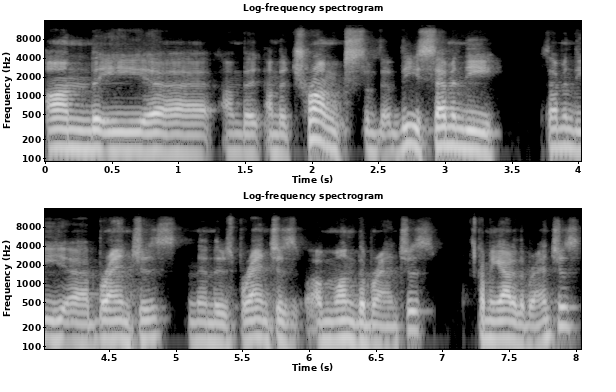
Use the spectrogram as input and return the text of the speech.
on the uh, on the on the trunks of these 70, 70 uh, branches, and then there's branches among the branches coming out of the branches.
